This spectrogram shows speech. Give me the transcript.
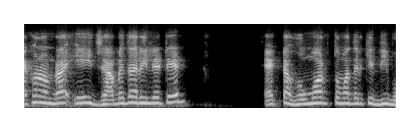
এখন আমরা এই জাবেদা রিলেটেড একটা হোমওয়ার্ক তোমাদেরকে দিব।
